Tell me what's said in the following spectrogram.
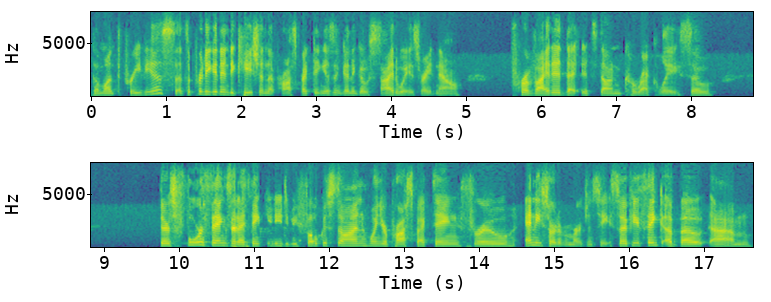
the month previous, that's a pretty good indication that prospecting isn't going to go sideways right now, provided that it's done correctly. So there's four things that I think you need to be focused on when you're prospecting through any sort of emergency. So if you think about um,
